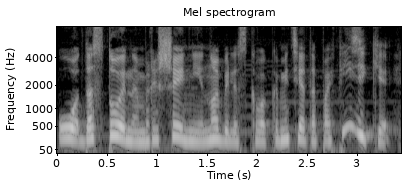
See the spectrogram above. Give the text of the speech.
о достойном решении Нобелевского комитета по физике –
